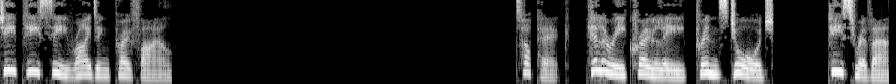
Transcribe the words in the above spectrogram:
GPC riding profile Topic: Hilary Crowley, Prince George, Peace River.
